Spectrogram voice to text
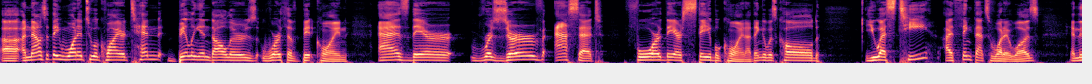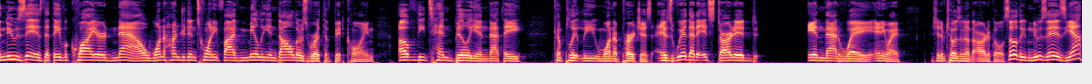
Uh, announced that they wanted to acquire $10 billion worth of Bitcoin as their reserve asset for their stablecoin. I think it was called UST. I think that's what it was. And the news is that they've acquired now $125 million worth of Bitcoin of the 10 billion that they completely want to purchase. It's weird that it started in that way. Anyway, I should have chosen another article. So the news is, yeah,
